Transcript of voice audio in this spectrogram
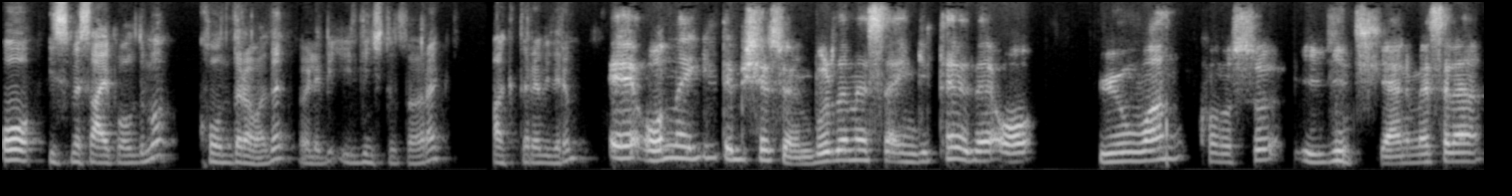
o isme sahip olduğumu konduramadı. Öyle bir ilginç not olarak aktarabilirim. E, onunla ilgili de bir şey söyleyeyim. Burada mesela İngiltere'de o ünvan konusu ilginç. Yani mesela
